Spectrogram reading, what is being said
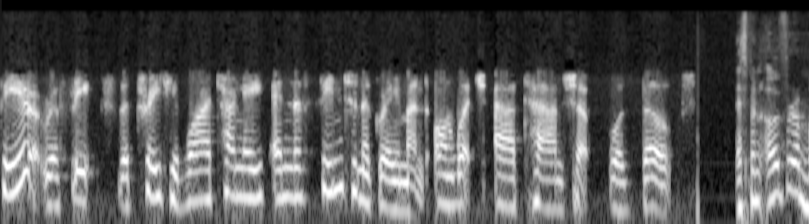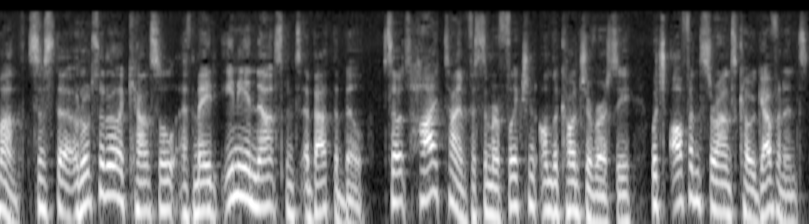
fair. It reflects the Treaty of Waitangi and the Fenton Agreement on which our township was built. It's been over a month since the Rotorua Council have made any announcements about the bill, so it's high time for some reflection on the controversy which often surrounds co-governance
